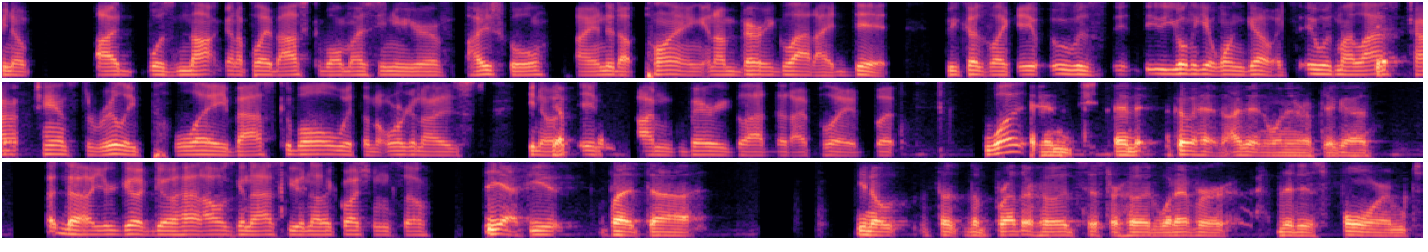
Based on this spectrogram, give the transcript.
you know, I was not going to play basketball my senior year of high school. I ended up playing, and I'm very glad I did because like it, it was it, you only get one go. It's it was my last cha- chance to really play basketball with an organized, you know. Yep. And I'm very glad that I played. But what? And and go ahead. I didn't want to interrupt you. Go ahead. No, you're good. Go ahead. I was going to ask you another question. So Yeah, if you, but uh, you know, the the brotherhood, sisterhood, whatever that is formed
